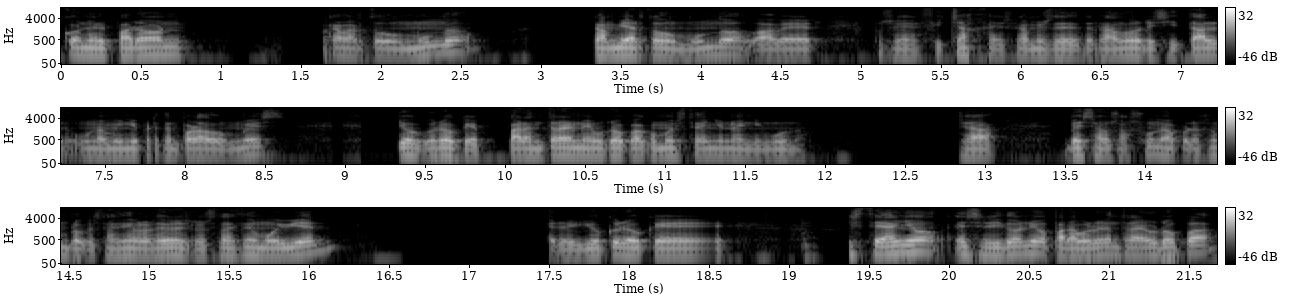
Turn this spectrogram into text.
con el parón acabar todo un mundo, cambiar todo un mundo, va a haber pues, eh, fichajes, cambios de entrenadores y tal, una mini pretemporada de un mes. Yo creo que para entrar en Europa como este año no hay ninguno. O sea, ves a Osasuna, por ejemplo, que está haciendo los deberes, lo está haciendo muy bien, pero yo creo que este año es el idóneo para volver a entrar a Europa.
